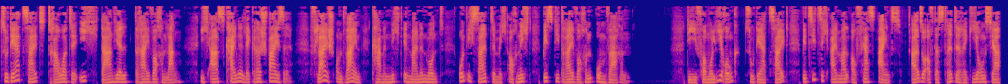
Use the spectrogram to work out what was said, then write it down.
Zu der Zeit trauerte ich, Daniel, drei Wochen lang. Ich aß keine leckere Speise. Fleisch und Wein kamen nicht in meinen Mund, und ich salbte mich auch nicht, bis die drei Wochen um waren. Die Formulierung zu der Zeit bezieht sich einmal auf Vers 1, also auf das dritte Regierungsjahr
